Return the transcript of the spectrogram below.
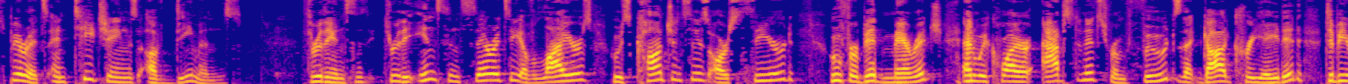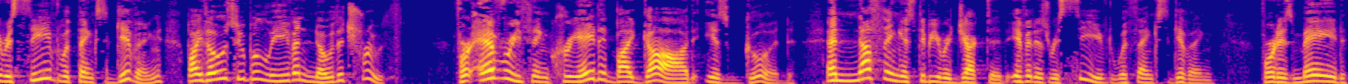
spirits and teachings of demons. Through the, through the insincerity of liars whose consciences are seared, who forbid marriage and require abstinence from foods that God created to be received with thanksgiving by those who believe and know the truth. For everything created by God is good, and nothing is to be rejected if it is received with thanksgiving, for it is made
